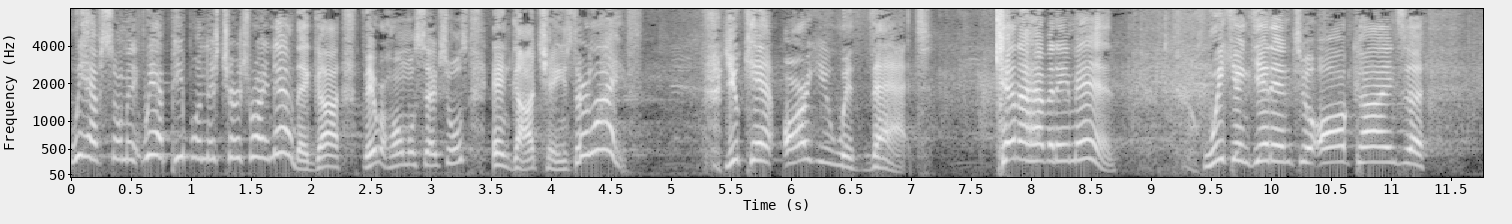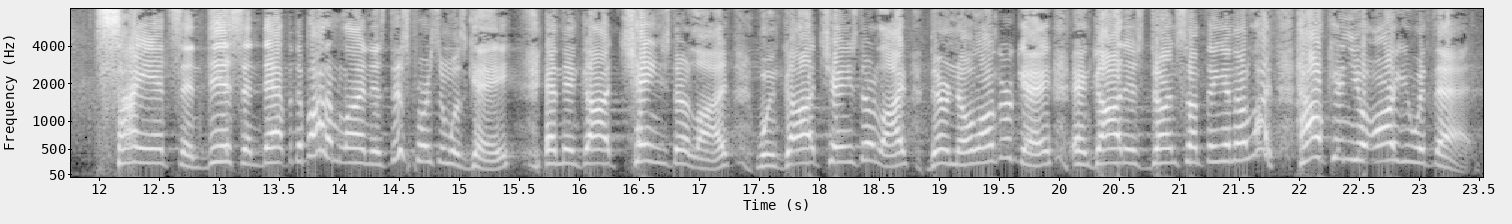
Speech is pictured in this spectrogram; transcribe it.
We have so many, we have people in this church right now that God, they were homosexuals and God changed their life. You can't argue with that. Can I have an amen? We can get into all kinds of science and this and that, but the bottom line is this person was gay, and then God changed their life. When God changed their life, they're no longer gay, and God has done something in their life. How can you argue with that?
